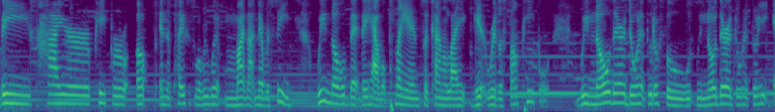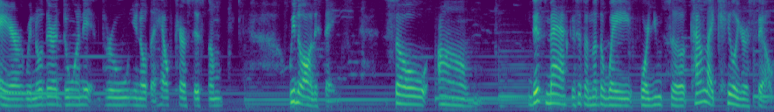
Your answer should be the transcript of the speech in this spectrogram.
these higher people up in the places where we might not never see, we know that they have a plan to kind of like get rid of some people. We know they're doing it through the food. We know they're doing it through the air. We know they're doing it through, you know, the healthcare system. We know all these things. So, um, this mask is just another way for you to kind of like kill yourself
